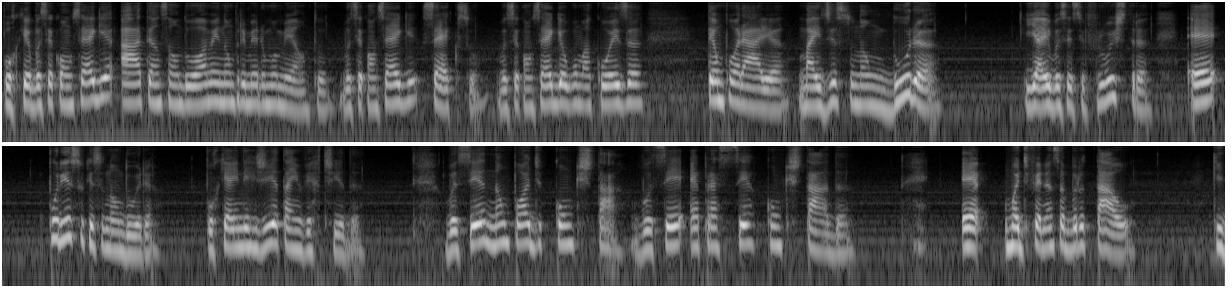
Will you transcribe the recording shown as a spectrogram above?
porque você consegue a atenção do homem num primeiro momento, você consegue sexo, você consegue alguma coisa temporária, mas isso não dura e aí você se frustra, é por isso que isso não dura, porque a energia está invertida. Você não pode conquistar, você é para ser conquistada. É uma diferença brutal. Que,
